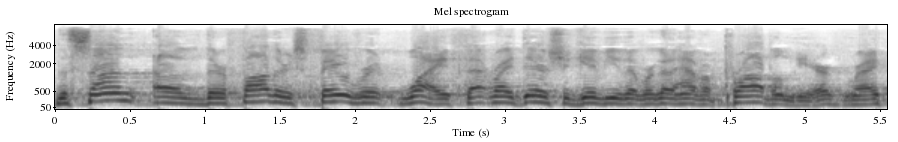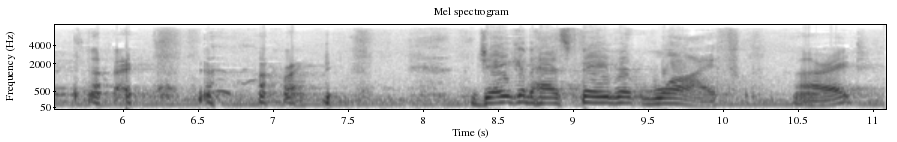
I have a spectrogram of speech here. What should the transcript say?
The son of their father's favorite wife, that right there should give you that we're going to have a problem here, right? All right. All right. Jacob has favorite wife, all right?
